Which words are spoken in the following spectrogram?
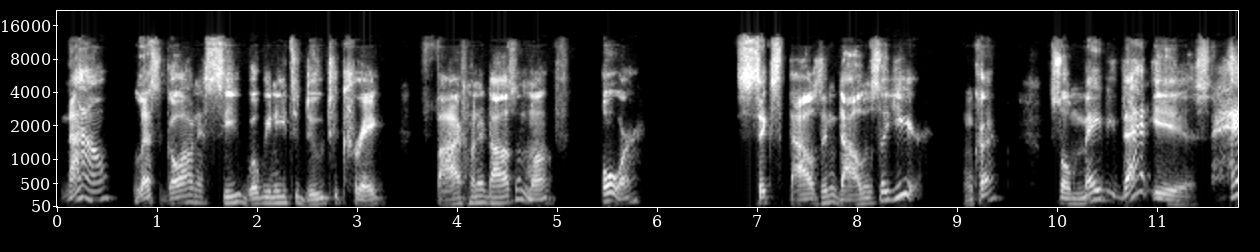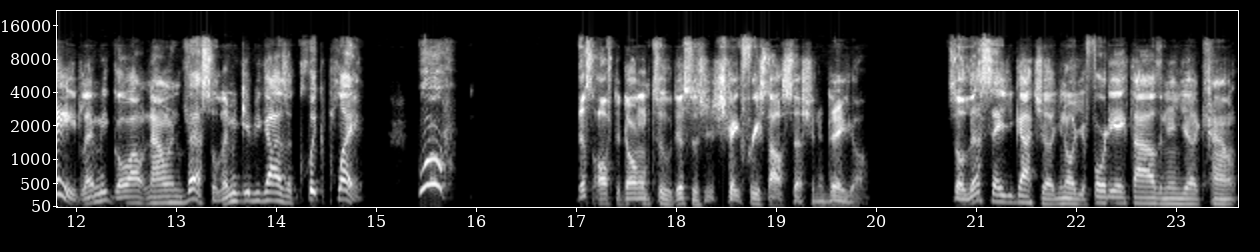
Now, let's go out and see what we need to do to create $500 a month or $6,000 a year. Okay. So maybe that is, hey, let me go out now and invest. So let me give you guys a quick play. Woo! This off the dome too. This is your straight freestyle session today, y'all. So let's say you got your, you know, your 48,000 in your account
